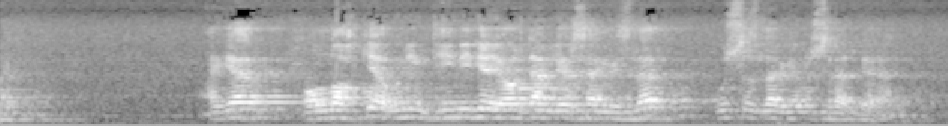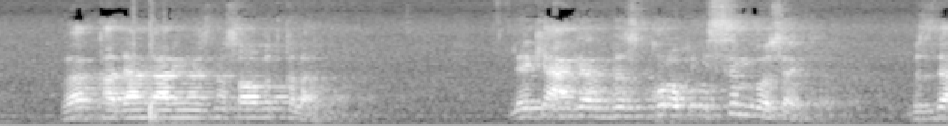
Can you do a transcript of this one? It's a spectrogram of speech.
va. Agar Allohga, uning diniga yordam bersangizlar, u sizlarga nusrat beradi va qadamlaringizni sobit qiladi. Lekin agar biz quruq ism bo'lsak, bizda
